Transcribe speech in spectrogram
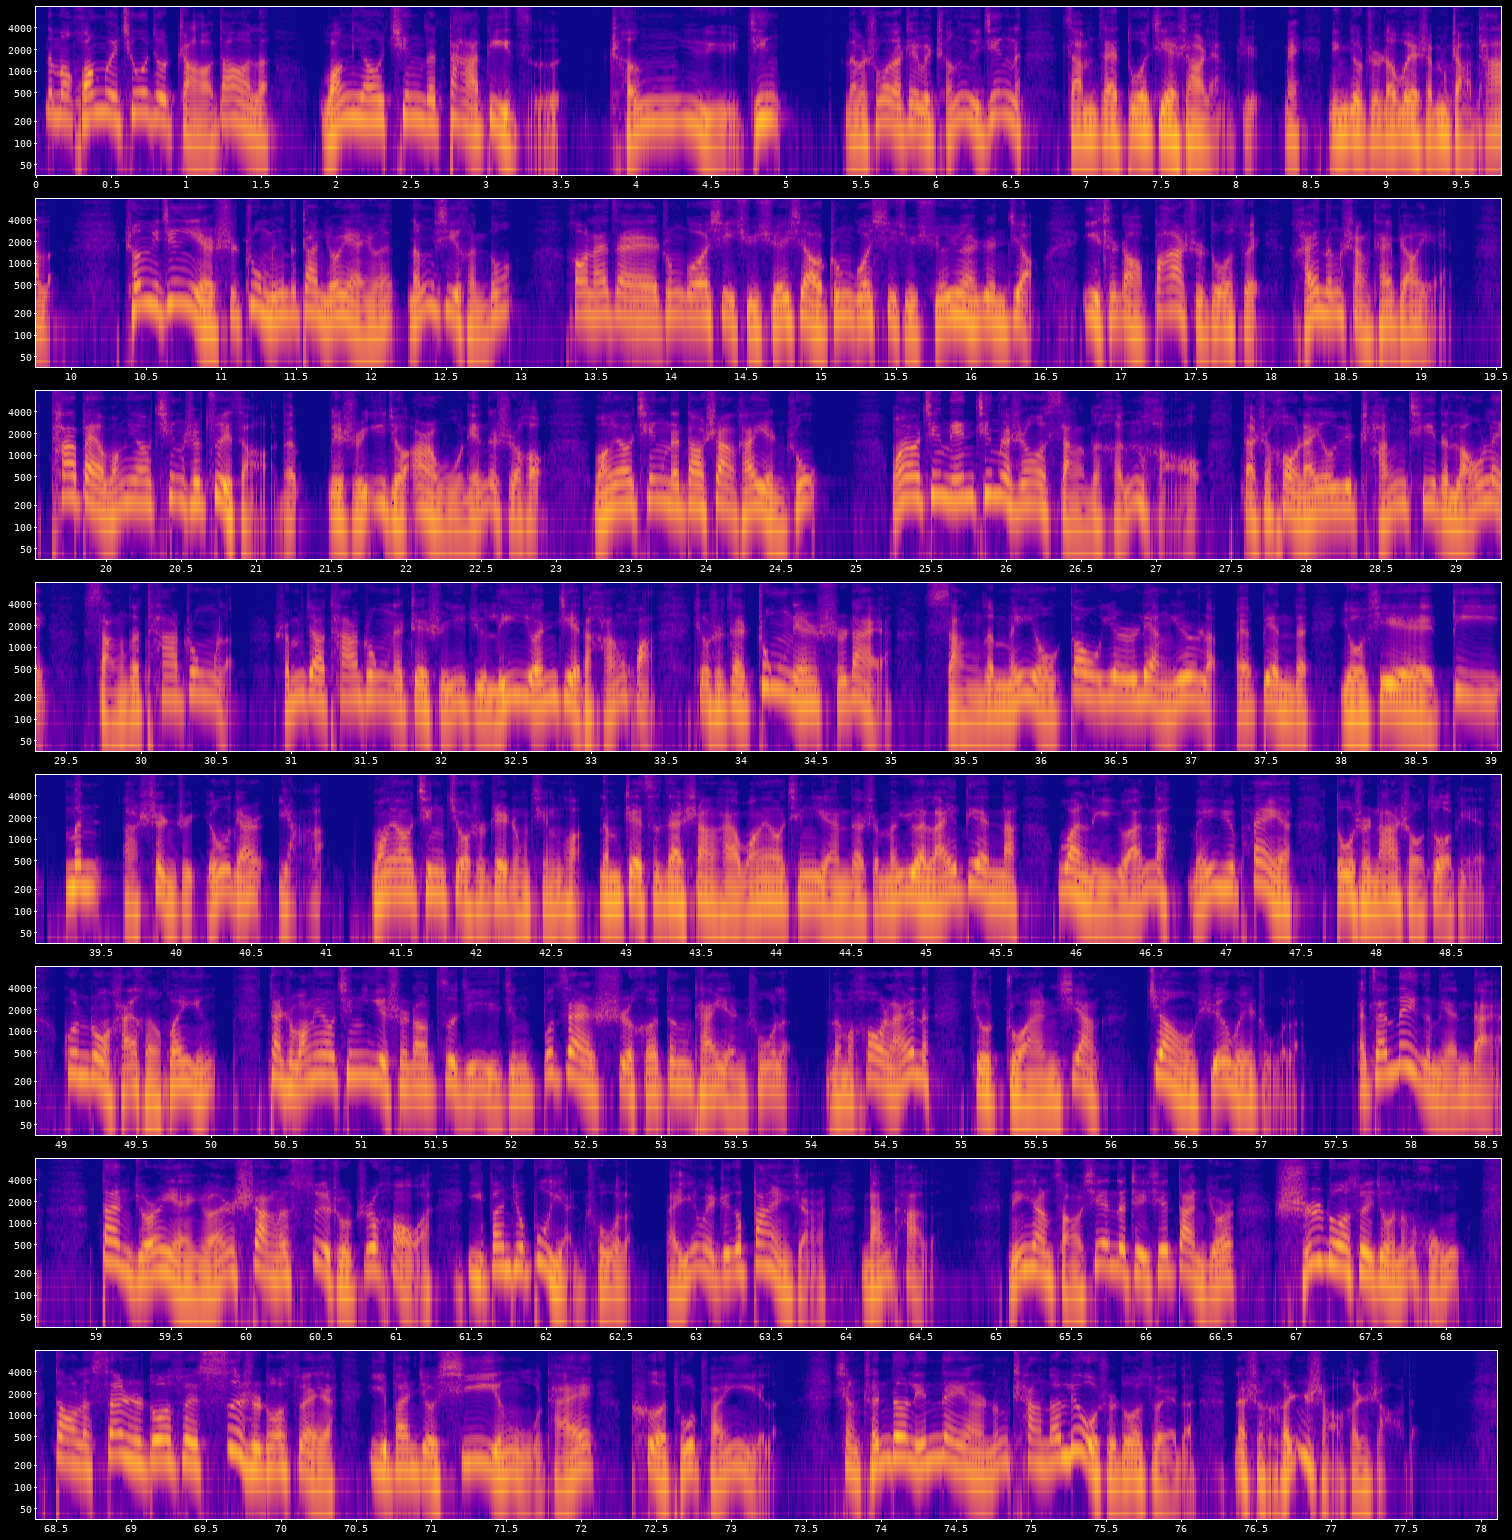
那么黄桂秋就找到了王瑶卿的大弟子程玉京。那么说到这位程玉京呢，咱们再多介绍两句，哎，您就知道为什么找他了。程玉京也是著名的旦角演员，能戏很多。后来在中国戏曲学校、中国戏曲学院任教，一直到八十多岁还能上台表演。他拜王瑶卿是最早的，那是一九二五年的时候，王瑶卿呢到上海演出。王瑶卿年轻的时候嗓子很好，但是后来由于长期的劳累，嗓子塌中了。什么叫他中呢？这是一句梨园界的行话，就是在中年时代啊，嗓子没有高音亮音了，哎，变得有些低闷啊，甚至有点哑。王瑶卿就是这种情况。那么这次在上海，王瑶卿演的什么《悦来电》呐、《万里园》呐、《梅玉佩》啊，都是拿手作品，观众还很欢迎。但是王瑶卿意识到自己已经不再适合登台演出了，那么后来呢，就转向教学为主了。哎，在那个年代啊，旦角演员上了岁数之后啊，一般就不演出了。哎，因为这个扮相难看了。您像早先的这些旦角，十多岁就能红，到了三十多岁、四十多岁呀，一般就息影舞台，客图传艺了。像陈德林那样能唱到六十多岁的，那是很少很少的。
